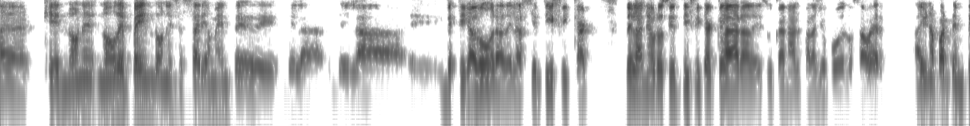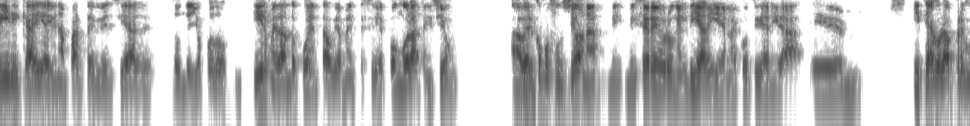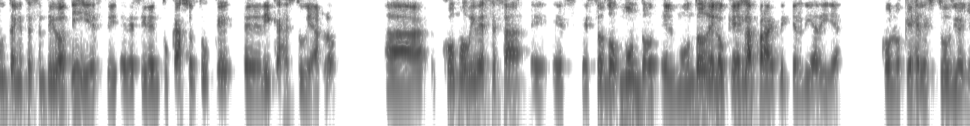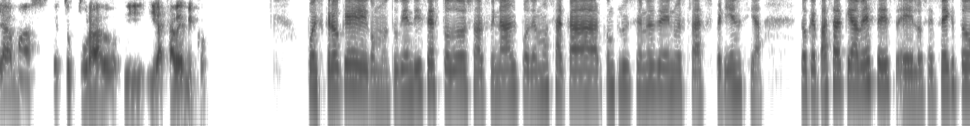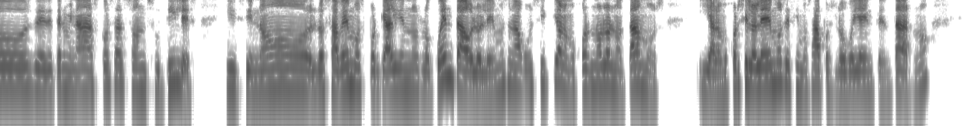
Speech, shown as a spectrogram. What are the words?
Eh, que no, no, dependo necesariamente de, la, de la eh, investigadora, de la científica, de la neurocientífica clara de su canal para yo poderlo saber. Hay una parte empírica ahí, hay una parte vivencial donde yo puedo irme dando cuenta, obviamente si le pongo la atención, a ver cómo funciona mi, mi cerebro en el día a día, en la cotidianidad. Eh, y te hago la pregunta en este sentido a ti, este, es decir, en tu caso tú que te dedicas a estudiarlo, ah, ¿cómo vives esa, eh, esos dos mundos? El mundo de lo que es la práctica, el día a día, con lo que es el estudio ya más estructurado y, académico. Pues creo que, como tú bien dices, todos al final podemos sacar conclusiones de nuestra experiencia. Lo que pasa que a veces eh, los efectos de determinadas cosas son sutiles y si no lo sabemos porque alguien nos lo cuenta o lo leemos en algún sitio, a lo mejor no lo notamos y a lo mejor si lo leemos decimos, ah, pues lo voy a intentar, ¿no?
